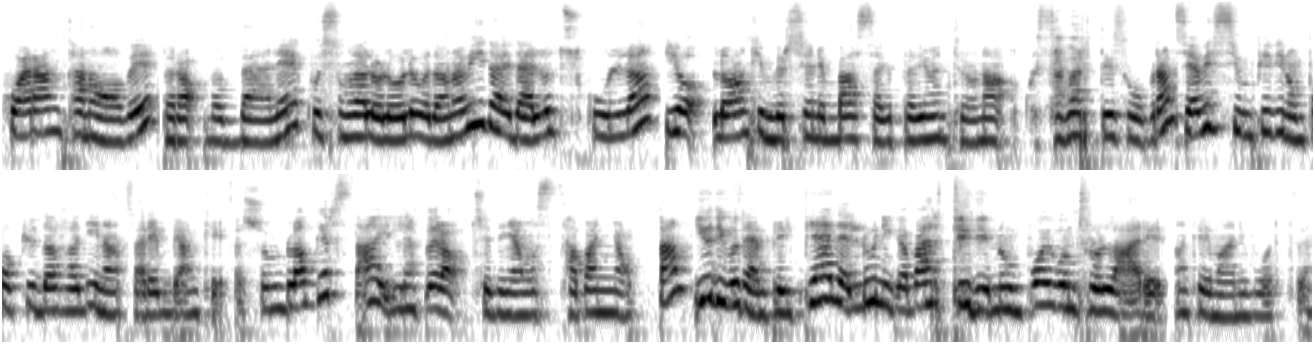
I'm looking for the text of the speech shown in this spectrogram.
49 però va bene. Questo modello lo volevo da una vita ed è l'old school. Io l'ho anche in versione bassa che praticamente non ha questa parte sopra. Se avessi un piedino un po' più da fatina sarebbe anche fashion blogger style però ci teniamo sta pagnotta. Io dico sempre il piede è l'unica parte che non puoi controllare anche le mani forse.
